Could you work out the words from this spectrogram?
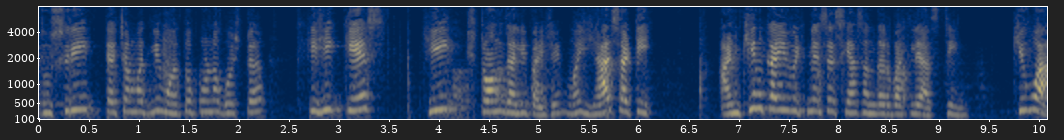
दुसरी त्याच्यामधली महत्त्वपूर्ण गोष्ट की ही केस ही स्ट्रॉंग झाली पाहिजे. मग ह्यासाठी आणखीन काही विटनेसेस या संदर्भातले असतील किंवा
